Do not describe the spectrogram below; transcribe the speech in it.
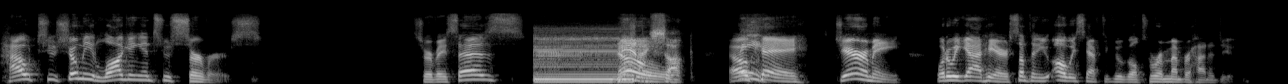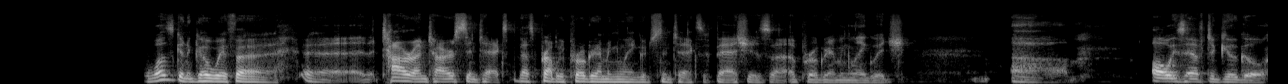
How to show me logging into servers. Survey says Man, I suck. okay. Jeremy, what do we got here? Something you always have to Google to remember how to do. Was going to go with uh, uh, tar untar syntax, but that's probably programming language syntax if Bash is uh, a programming language. Um, always have to Google.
